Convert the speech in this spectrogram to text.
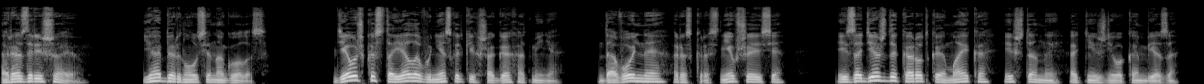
Разрешаю. Я обернулся на голос. Девушка стояла в нескольких шагах от меня, довольная, раскрасневшаяся, из одежды короткая майка и штаны от нижнего комбеза.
